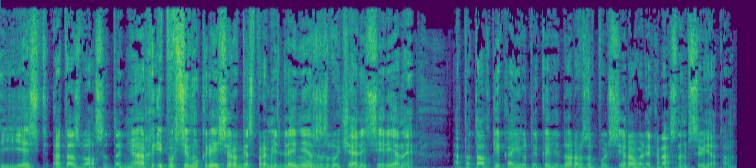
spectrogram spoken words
«Есть», — отозвался Таниарх, и по всему крейсеру без промедления зазвучали сирены, а потолки каюты коридоров запульсировали красным светом.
